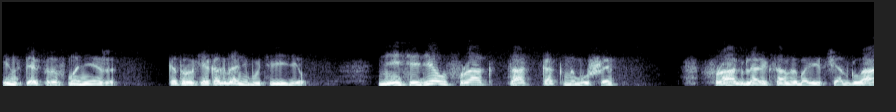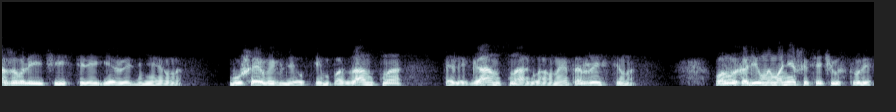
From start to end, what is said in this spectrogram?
инспекторов манежа, которых я когда-нибудь видел, не сидел фраг так, как на Буше. Фраг для Александра Борисовича отглаживали и чистили ежедневно. Буше выглядел импозантно, элегантно, а главное торжественно. Он выходил на манеж, и все чувствовали,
